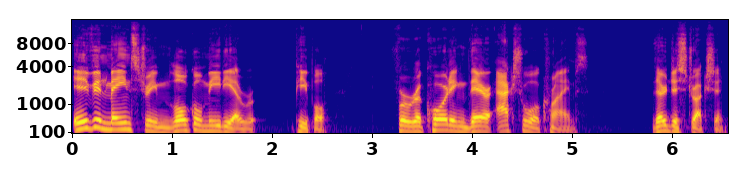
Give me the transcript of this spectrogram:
even mainstream local media r- people, for recording their actual crimes, their destruction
